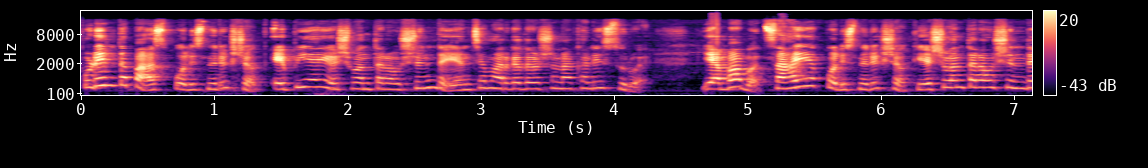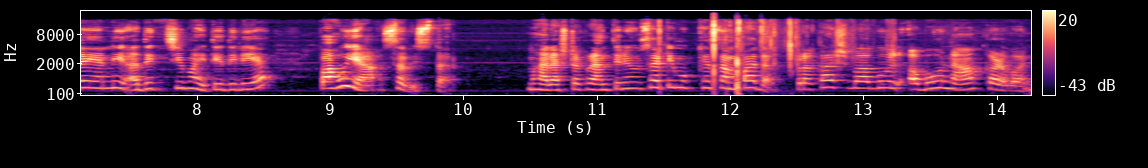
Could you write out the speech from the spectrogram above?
पुढील तपास पोलीस निरीक्षक एपीआय यशवंतराव शिंदे यांच्या मार्गदर्शनाखाली सुरू आहे. याबाबत सहाय्यक पोलीस निरीक्षक यशवंतराव शिंदे यांनी अधिकची माहिती दिली आहे. पाहूया सविस्तर. महाराष्ट्र क्रांती न्यूजसाठी मुख्य संपादक प्रकाश बागुल अभोना कळवण.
